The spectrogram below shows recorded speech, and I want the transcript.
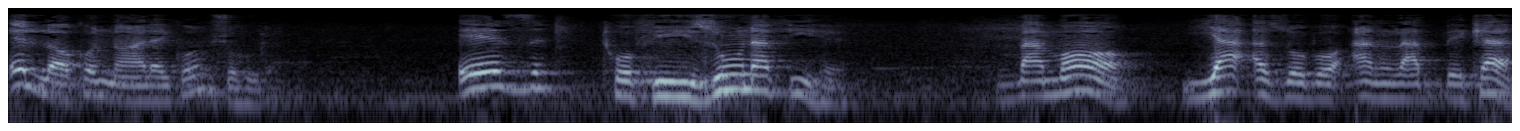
الا کننا علیکم شهودا. از تفیزون فیه. و ما یعذب عن ربک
